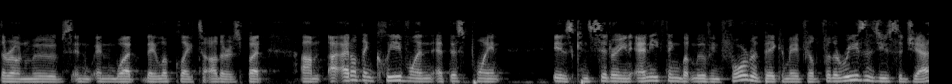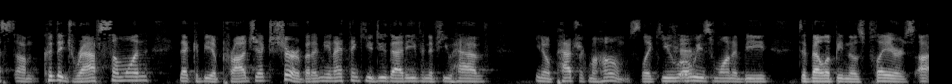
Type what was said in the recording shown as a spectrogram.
their own moves and, and what they look like to others. But um, I, I don't think Cleveland at this point is considering anything but moving forward with Baker Mayfield for the reasons you suggest. Um, could they draft someone that could be a project? Sure, but I mean, I think you do that even if you have, you know, Patrick Mahomes. Like you sure. always want to be developing those players. Uh,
